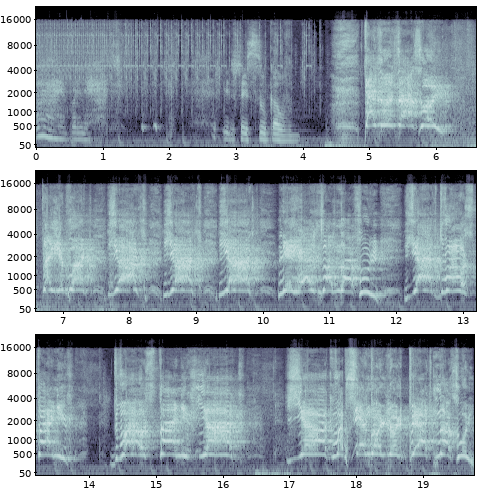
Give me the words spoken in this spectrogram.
Ай, блядь. Він ще й сука в. Та ну нахуй! Та ебать! Як? Як? Як? Легенда нахуй! Як два останніх? Два останніх! Як? Як? Вообще 005 нахуй!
